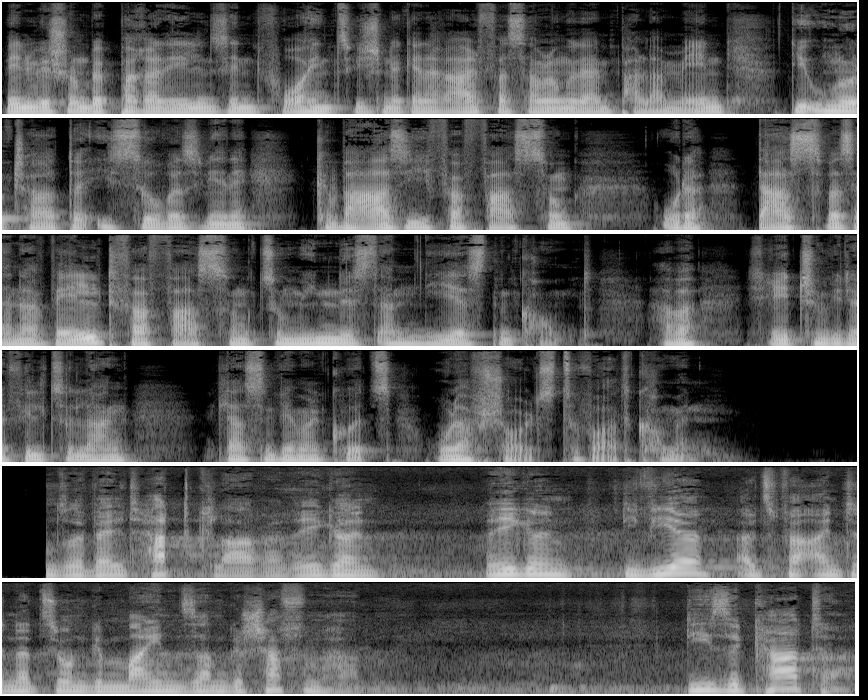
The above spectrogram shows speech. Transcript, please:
wenn wir schon bei Parallelen sind, vorhin zwischen der Generalversammlung und einem Parlament, die UNO-Charta ist sowas wie eine Quasi-Verfassung oder das, was einer Weltverfassung zumindest am nähersten kommt. Aber ich rede schon wieder viel zu lang. Lassen wir mal kurz Olaf Scholz zu Wort kommen. Unsere Welt hat klare Regeln, Regeln, die wir als Vereinte Nation gemeinsam geschaffen haben. Diese Charta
